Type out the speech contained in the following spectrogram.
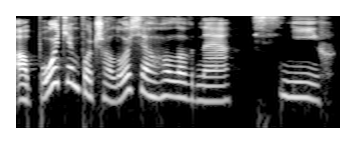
а потім почалося головне сніг.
